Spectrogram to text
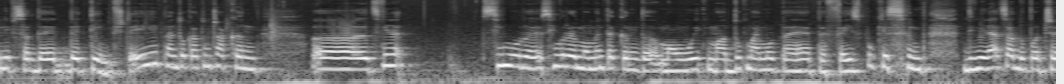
lipsă de, de timp, știi? Pentru că atunci când uh, îți vine singure, singure momente când mă uit, mă duc mai mult pe, pe Facebook sunt dimineața după ce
